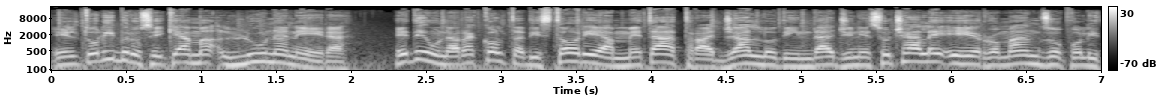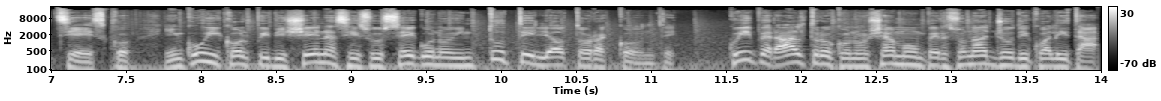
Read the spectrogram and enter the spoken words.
Il tuo libro si chiama Luna Nera ed è una raccolta di storie a metà tra giallo di indagine sociale e romanzo poliziesco, in cui i colpi di scena si susseguono in tutti gli otto racconti. Qui peraltro conosciamo un personaggio di qualità,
